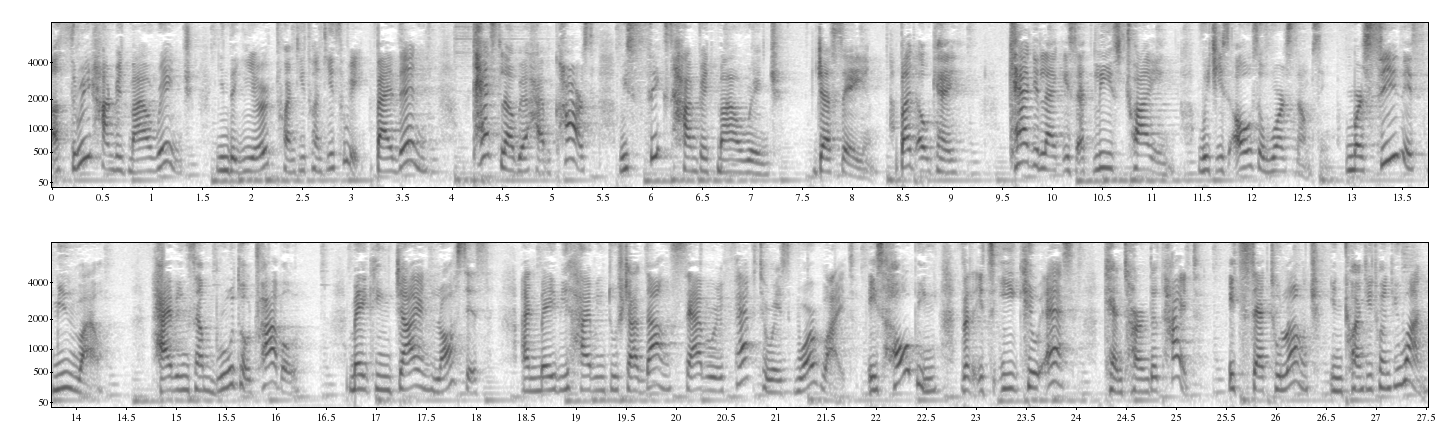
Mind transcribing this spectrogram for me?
a 300 mile range in the year 2023. By then, Tesla will have cars with 600 mile range. Just saying. But okay, Cadillac is at least trying, which is also worth something. Mercedes, meanwhile, having some brutal trouble, making giant losses and maybe having to shut down several factories worldwide, is hoping that its EQS can turn the tide. It's set to launch in 2021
